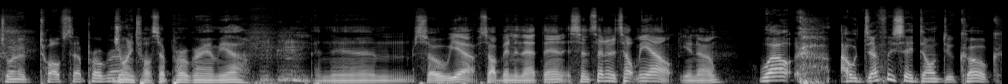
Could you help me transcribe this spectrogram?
Join a 12 step program? Joining 12 step program, yeah. and then, so yeah, so I've been in that then. Since then, it's helped me out, you know? Well, I would definitely say don't do coke.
